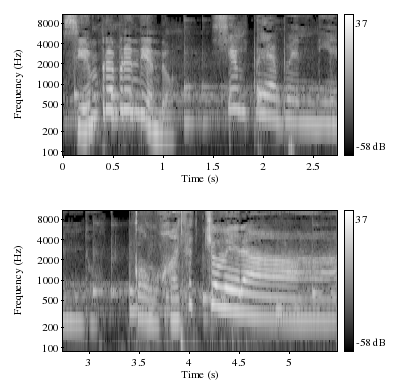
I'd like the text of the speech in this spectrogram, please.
Siempre aprendiendo. Siempre aprendiendo. Con José Chovera.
